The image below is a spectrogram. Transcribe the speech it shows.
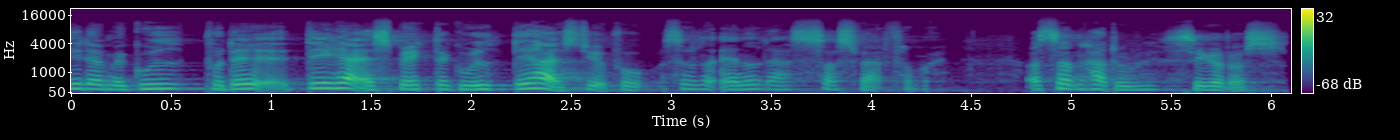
det der med Gud, på det, det her aspekt af Gud, det har jeg styr på. Så er der noget andet, der er så svært for mig. Og sådan har du det sikkert også.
